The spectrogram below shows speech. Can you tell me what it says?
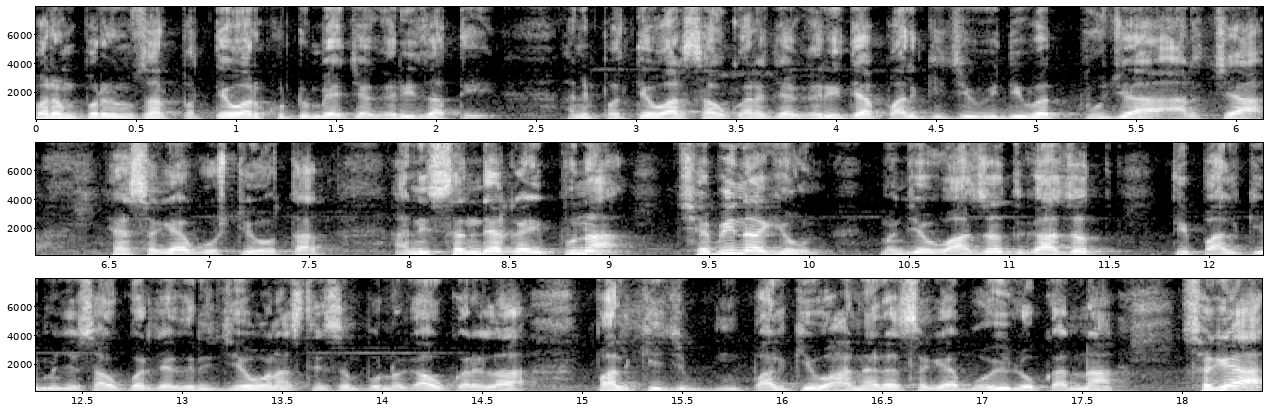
परंपरेनुसार पत्तेवार कुटुंबियाच्या घरी जाते. आणि पत्तेवार सावकाराच्या घरी त्या पालखीची विधिवत पूजा अर्चा ह्या सगळ्या गोष्टी होतात. आणि संध्याकाळी पुन्हा छबिना घेऊन म्हणजे वाजत गाजत ती पालखी म्हणजे सावकारच्या घरी जेवण असते संपूर्ण गावकऱ्याला. पालखीची पालखी वाहणाऱ्या सगळ्या भोई लोकांना सगळ्या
